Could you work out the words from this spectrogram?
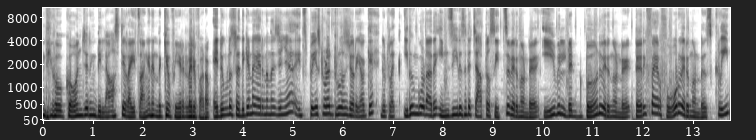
the co conjuring the last rites അങ്ങനെ എന്തൊക്കെയോ പേരുള്ള ഒരു പടം. ഏറ്റവും കൂടുതൽ ശ്രദ്ധിക്കേണ്ട കാര്യം എന്താണെന്ന് വെച്ച് കഴിഞ്ഞാൽ it's based on true story okay good luck ഇതും കൂടാതെ ഇൻ സീരീസിന്റെ ചാപ്റ്റർ സിക്സ് വരുന്നുണ്ട് ഈവിൽ ഡെഡ് ബേൺ വരുന്നുണ്ട് ടെറിഫയർ ഫോർ വരുന്നുണ്ട് സ്ക്രീം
